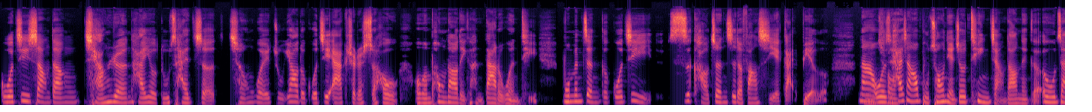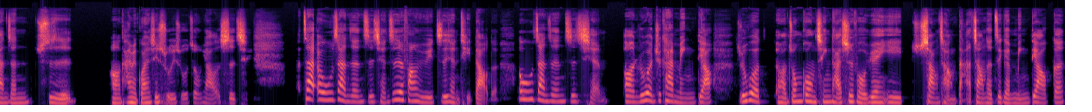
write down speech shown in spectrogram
国际上，当强人还有独裁者成为主要的国际 actor 的时候，我们碰到的一个很大的问题，我们整个国际思考政治的方式也改变了。那我还想要补充一点，就听讲到那个俄乌战争是啊、呃，台美关系数一数重要的事情。在俄乌战争之前，这是方瑜之前提到的，俄乌战争之前。呃，如果你去看民调，如果呃中共青台是否愿意上场打仗的这个民调，跟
